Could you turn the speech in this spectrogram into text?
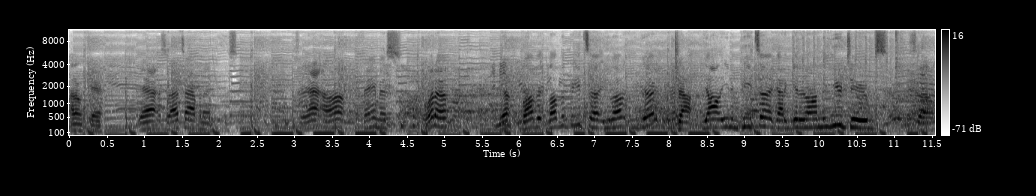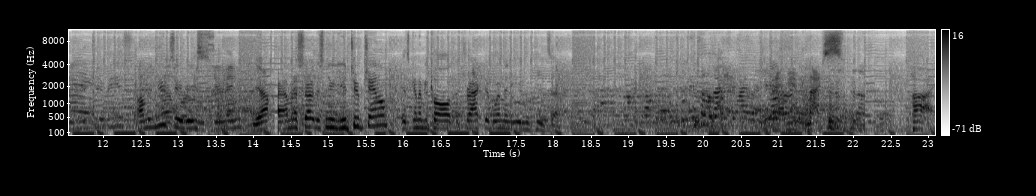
I don't care. Yeah, so that's happening. So yeah, oh, famous. What up? Yep, love it. Love the pizza. You love it? You good? Y'all, y'all eating pizza? I Got to get it on the YouTubes. So, on the YouTubies. Yep. I'm gonna start this new YouTube channel. It's gonna be called Attractive Women Eating Pizza. Nice. Hi,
